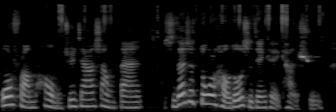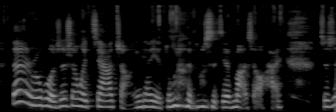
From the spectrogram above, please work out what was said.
work from home 居家上班，实在是多了好多时间可以看书。但，如果是身为家长，应该也多了很多时间骂小孩。只是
